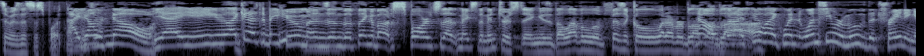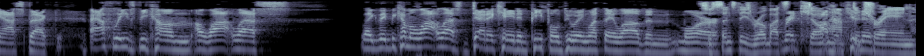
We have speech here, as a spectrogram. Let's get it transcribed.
So is this a sport then? I don't know. Yeah, you're like it has to be humans, and the thing about sports that makes them interesting is the level of physical whatever blah No, blah blah. but I feel like when once you remove the training aspect, athletes become a lot less like they become a lot less dedicated people doing what they love and more so since these robots rich don't have to train,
